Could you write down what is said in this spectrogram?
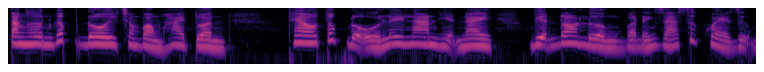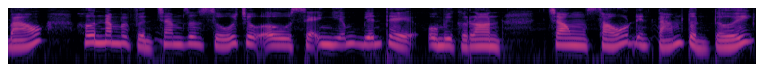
tăng hơn gấp đôi trong vòng 2 tuần. Theo tốc độ lây lan hiện nay, Viện Đo lường và Đánh giá Sức khỏe dự báo hơn 50% dân số châu Âu sẽ nhiễm biến thể Omicron trong 6 đến 8 tuần tới.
